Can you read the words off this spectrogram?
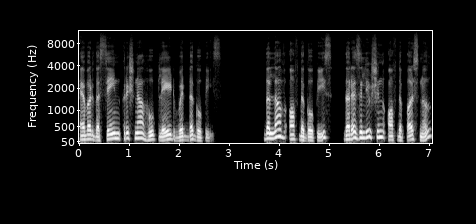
ever the same Krishna who played with the gopis. The love of the gopis, the resolution of the personal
